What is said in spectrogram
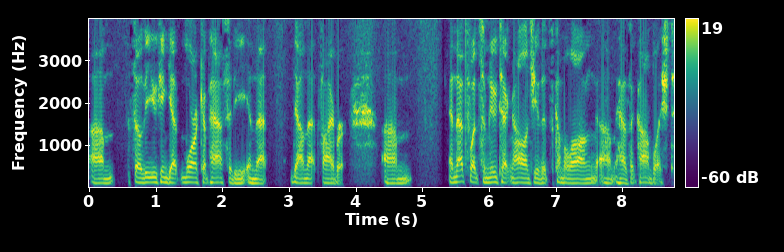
um, so that you can get more capacity in that down that fiber. Um, and that's what some new technology that's come along um, has accomplished.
